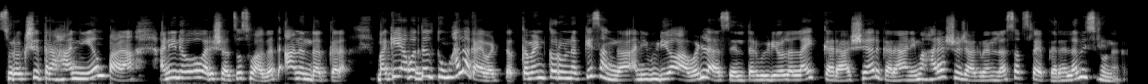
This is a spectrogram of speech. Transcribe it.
सुरक्षित राहा नियम पाळा आणि नववर्षाचं स्वागत आनंदात करा. बाकी याबद्दल तुम्हाला काय वाटतं? कमेंट करून नक्की सांगा. आणि व्हिडिओ आवडला असेल तर व्हिडिओला लाईक करा शेअर करा आणि महाराष्ट्र इंस्टाग्रामला सबस्क्राईब करायला विसरू नका.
